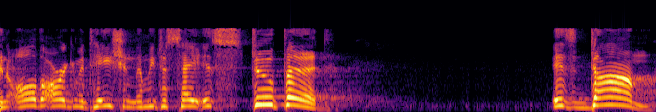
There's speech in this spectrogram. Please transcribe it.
And all the argumentation, let me just say, is stupid. It's dumb.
